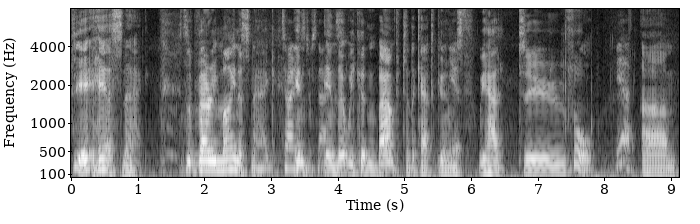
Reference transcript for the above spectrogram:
d- here snag. It's a very minor snag. Tiniest in, of snags. in that we couldn't bamf to the catacombs. Yes. We had to fall. Yeah. Um,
